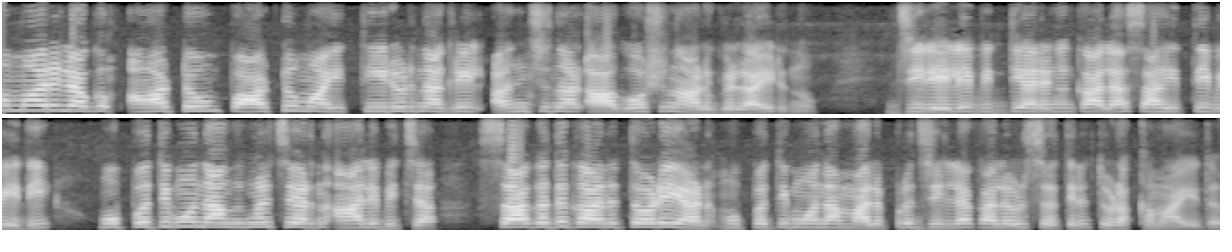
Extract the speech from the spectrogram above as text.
കൗമാര ലോകം ആട്ടവും പാട്ടുമായി തിരൂർ നഗരിൽ അഞ്ചു നാൾ ആഘോഷ നാളുകളായിരുന്നു ജില്ലയിലെ വിദ്യാരംഗ കലാ സാഹിത്യവേദി മുപ്പത്തിമൂന്ന് അംഗങ്ങൾ ചേർന്ന് ആലപിച്ച സ്വാഗത ഗാനത്തോടെയാണ് മുപ്പത്തിമൂന്നാം മലപ്പുറം ജില്ലാ കലോത്സവത്തിന് തുടക്കമായത്.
